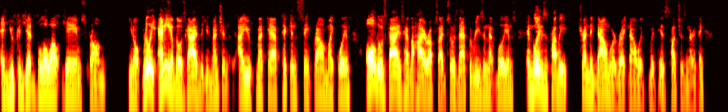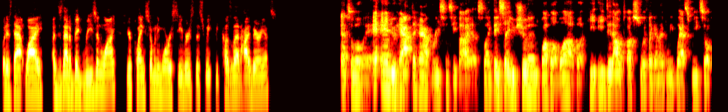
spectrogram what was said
and you could get blowout games from you know, really any of those guys that you'd mentioned, Aiyuk, Metcalf, Pickens, St. Brown, Mike Williams, all those guys have the higher upside. So is that the reason that Williams and Williams is probably trending downward right now with with his touches and everything? But is that why? Uh, is that a big reason why you're playing so many more receivers this week because of that high variance? Absolutely, and you have to have recency bias. Like they say, you shouldn't, blah blah blah. But he he did out touch Swift again, I believe, last week. So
